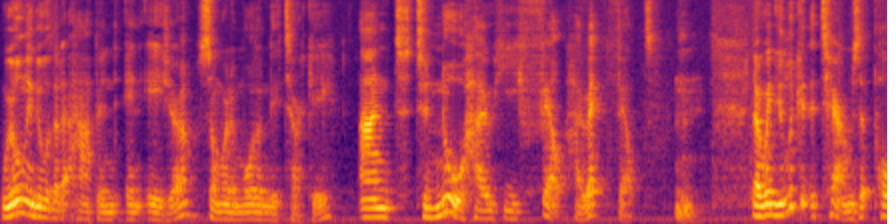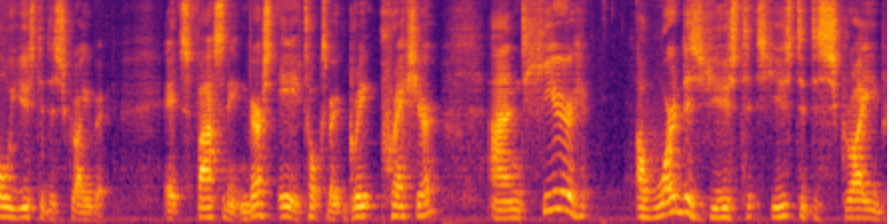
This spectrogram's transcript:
We only know that it happened in Asia, somewhere in modern day Turkey, and to know how he felt, how it felt. now, when you look at the terms that Paul used to describe it, it's fascinating. Verse A talks about great pressure, and here a word is used, it's used to describe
